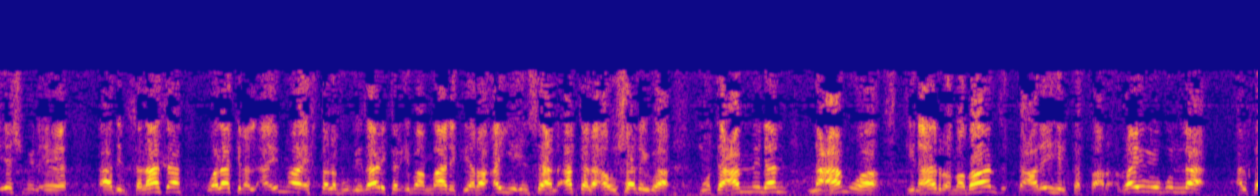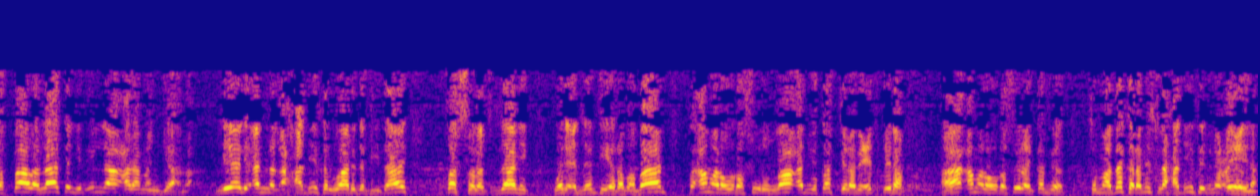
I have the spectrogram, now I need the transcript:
يشمل إيه؟ هذه الثلاثة. ولكن الأئمة اختلفوا في ذلك. الإمام مالك يرى أي إنسان أكل أو شرب متعمدا نعم وفي نهار رمضان فعليه الكفارة. غير يقول لا الكفارة لا تجب إلا على من جامع. ليه؟ لأن الأحاديث الواردة في ذلك فصلت ذلك ولأجل في رمضان فأمره رسول الله أن يكفر بعتق رقبة ها؟ أمره الرسول أن يكفر. ثم ذكر مثل حديث ابن عيينة.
